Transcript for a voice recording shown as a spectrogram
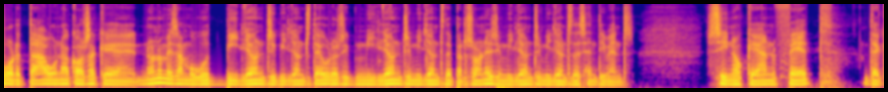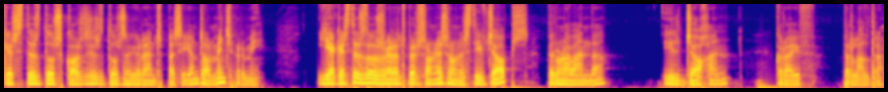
portar una cosa que no només ha mogut bilions i bilions d'euros i milions i milions de persones i milions i milions de sentiments, sinó que han fet d'aquestes dues coses dos grans passions, almenys per mi. I aquestes dues grans persones són Steve Jobs, per una banda, i el Johan Cruyff, per l'altra.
